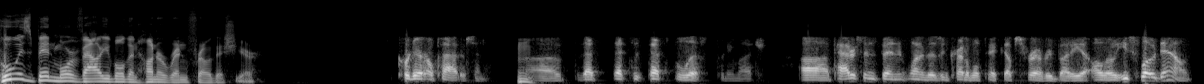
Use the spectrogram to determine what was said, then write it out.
who has been more valuable than Hunter Renfrow this year? Cordarrelle Patterson. Hmm. Uh, that, that's that's the list pretty much. Uh, Patterson's been one of those incredible pickups for everybody. Although he's slowed down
